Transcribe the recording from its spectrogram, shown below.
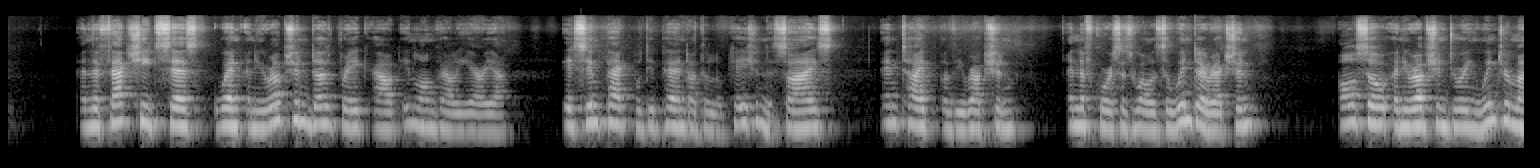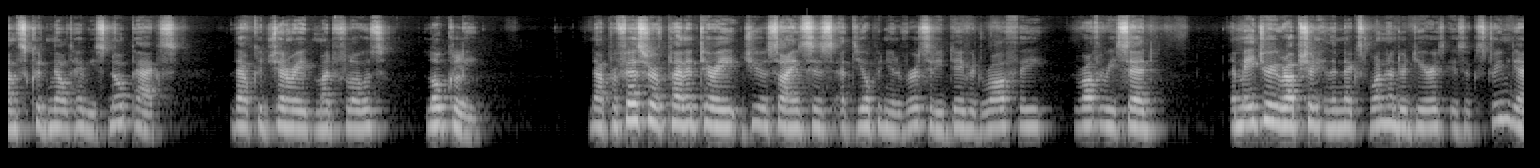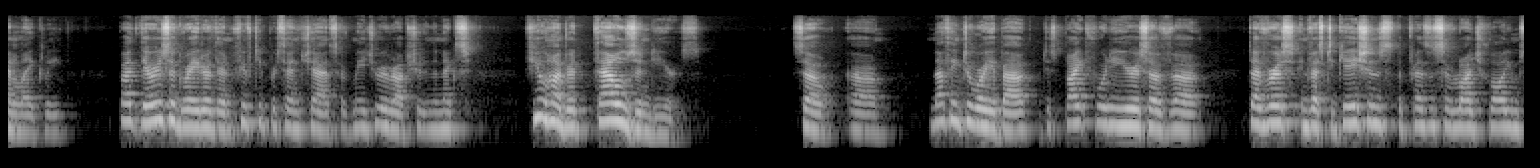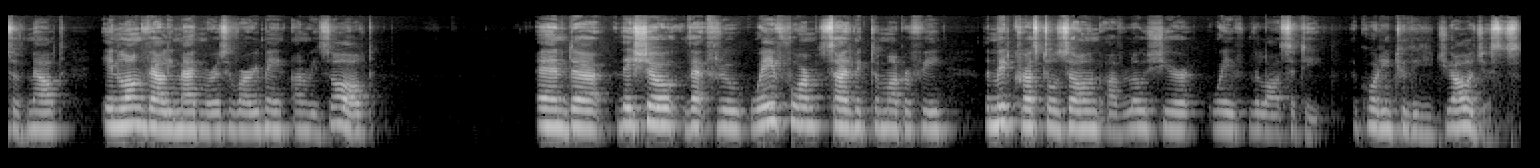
And the fact sheet says when an eruption does break out in Long Valley area, its impact will depend on the location, the size, and type of the eruption, and of course, as well as the wind direction. Also, an eruption during winter months could melt heavy snowpacks that could generate mud flows locally. Now, Professor of Planetary Geosciences at the Open University, David Rothery, Rothery said, a major eruption in the next 100 years is extremely unlikely, but there is a greater than 50% chance of major eruption in the next few hundred thousand years. So, uh, nothing to worry about. Despite 40 years of uh, diverse investigations, the presence of large volumes of melt in Long Valley Magma Reservoir remain unresolved. And uh, they show that through waveform seismic tomography, the mid-crustal zone of low shear wave velocity, according to the geologists.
